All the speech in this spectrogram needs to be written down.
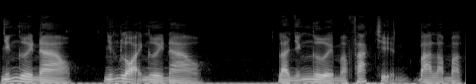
Những người nào, những loại người nào là những người mà phát triển ba la mật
